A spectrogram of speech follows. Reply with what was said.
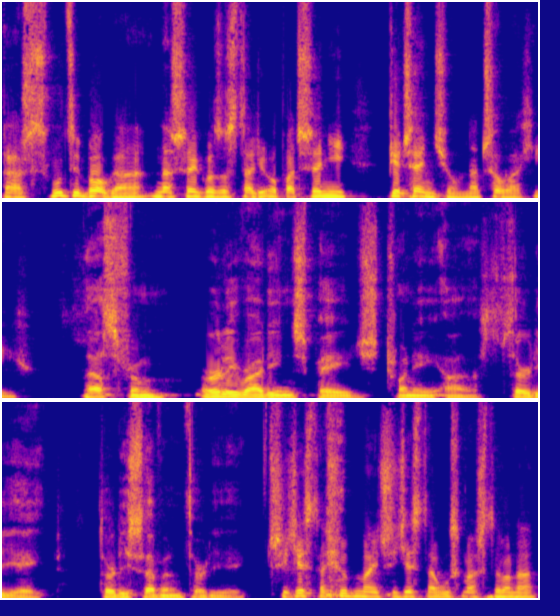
Aż słudzy Boga naszego zostali opatrzeni pieczęcią na czołach ich. That's from Early Writings, page 20, uh, 38, 37 and 38. 37 i 38 strona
